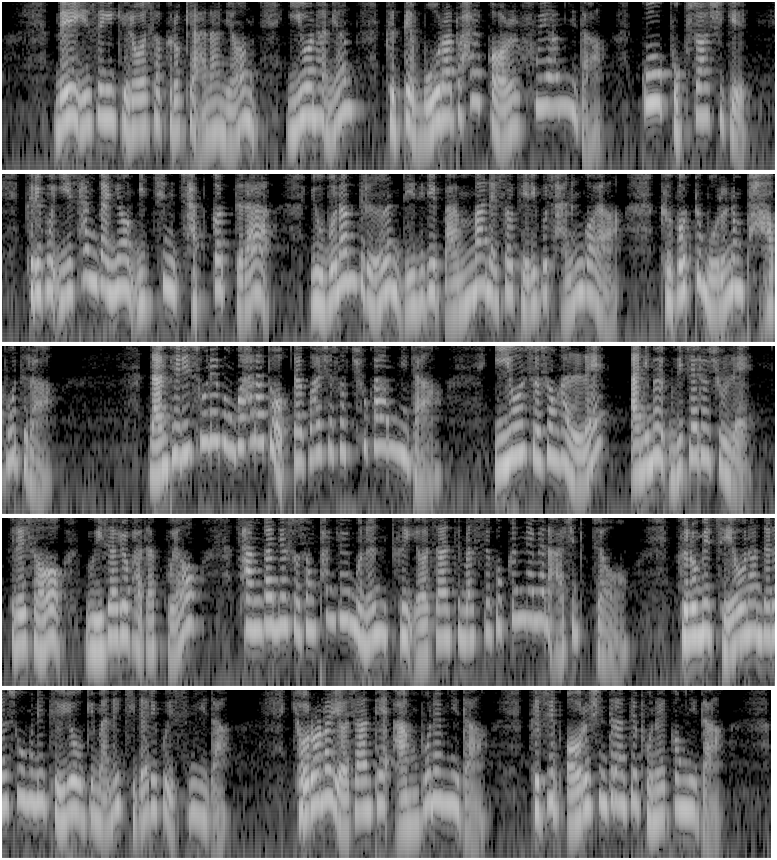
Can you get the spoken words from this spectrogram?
내 인생이 괴로워서 그렇게 안 하면 이혼하면 그때 뭐라도 할 걸 후회합니다. 꼭 복수하시길. 그리고 이 상간녀 미친 잡것들아 유부남들은 니들이 만만해서 데리고 자는 거야. 그것도 모르는 바보들아. 남편이 손해본 거 하나도 없다고 하셔서 추가합니다. 이혼 소송할래? 아니면 위자료 줄래? 그래서 위자료 받았고요. 상간녀 소송 판결문은 그 여자한테만 쓰고 끝내면 아쉽죠. 그놈이 재혼한다는 소문이 들려오기만을 기다리고 있습니다. 결혼할 여자한테 안 보냅니다. 그 집 어르신들한테 보낼 겁니다.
